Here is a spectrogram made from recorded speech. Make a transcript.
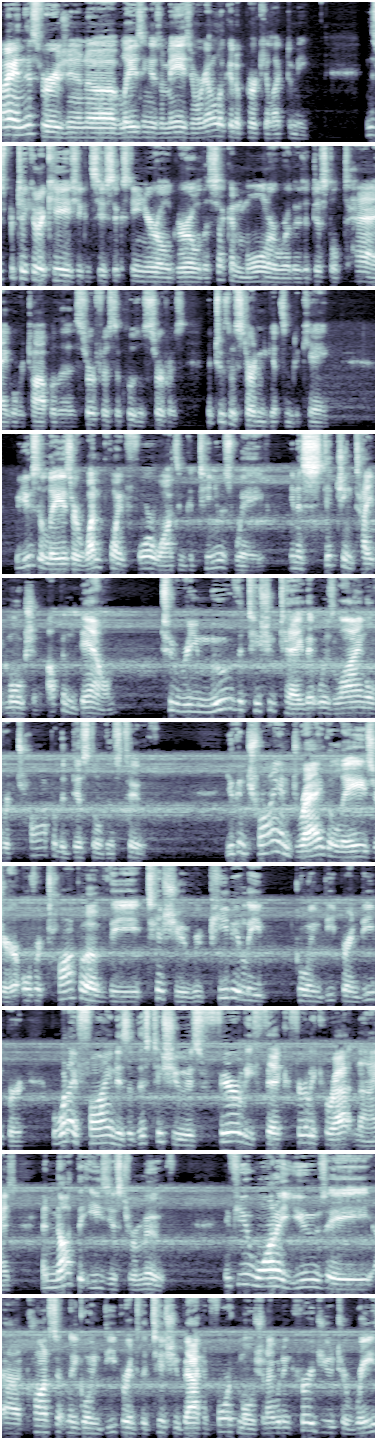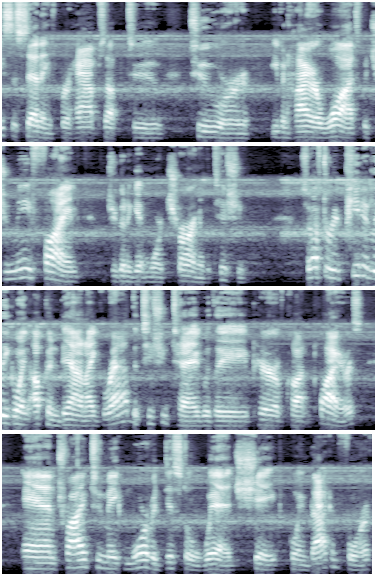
Hi, in this version of Lasing is Amazing, we're going to look at a operculectomy. In this particular case, you can see a 16-year-old girl with a second molar where there's a distal tag over top of the surface, occlusal surface. The tooth was starting to get some decay. We used a laser 1.4 watts in continuous wave in a stitching type motion up and down to remove the tissue tag that was lying over top of the distal of this tooth. You can try and drag the laser over top of the tissue, repeatedly going deeper and deeper. But what I find is that this tissue is fairly thick, fairly keratinized, and not the easiest to remove. If you want to use a uh, constantly going deeper into the tissue back and forth motion, I would encourage you to raise the settings perhaps up to 2 or even higher watts, but you may find that you're going to get more charring of the tissue. So after repeatedly going up and down, I grabbed the tissue tag with a pair of cotton pliers and tried to make more of a distal wedge shape going back and forth,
